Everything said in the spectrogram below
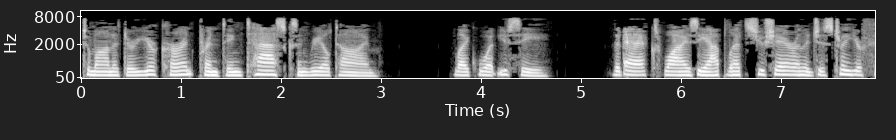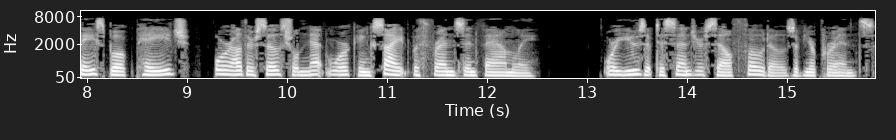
to monitor your current printing tasks in real time like what you see. The XYZ app lets you share images to your Facebook page or other social networking site with friends and family. Or use it to send yourself photos of your prints.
